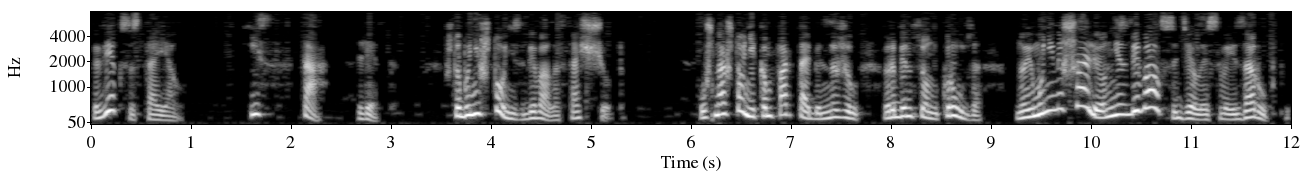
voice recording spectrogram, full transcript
век состоял из ста лет, чтобы ничто не сбивало со счета. Уж на что некомфортабельно жил Робинсон Крузо, но ему не мешали, он не сбивался, делая свои зарубки.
